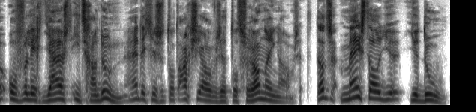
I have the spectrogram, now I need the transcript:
of wellicht juist iets gaan doen. Hè? Dat je ze tot actie overzet, tot verandering overzet. Dat is meestal je, je doel.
